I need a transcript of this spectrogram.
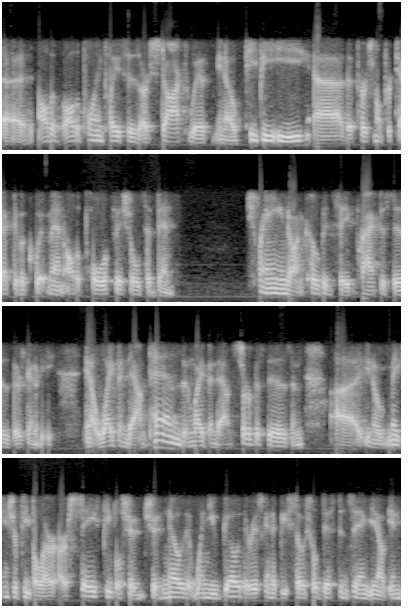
Uh, all the all the polling places are stocked with you know PPE, uh, the personal protective equipment. All the poll officials have been trained on COVID safe practices. There's going to be, you know, wiping down pens and wiping down surfaces and, uh, you know, making sure people are, are safe. People should, should know that when you go, there is going to be social distancing, you know, in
